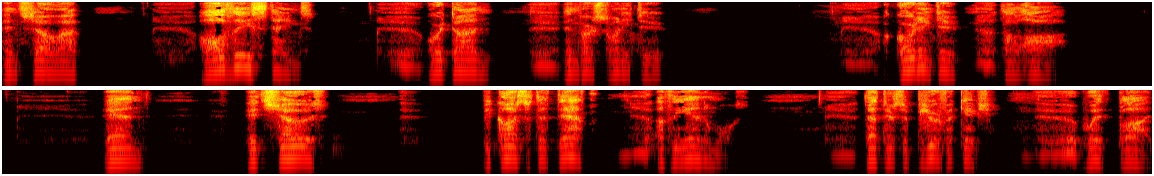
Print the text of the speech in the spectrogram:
And so uh, all these things were done in verse 22 according to the law. And it shows because of the death of the animals that there's a purification with blood.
